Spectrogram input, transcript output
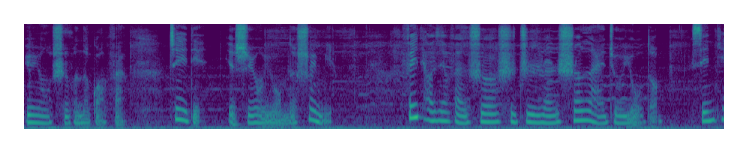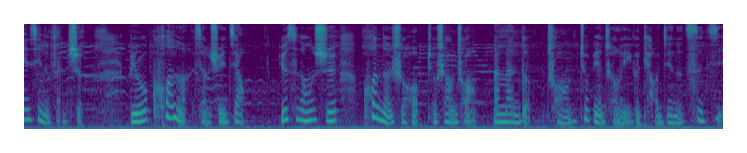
运用十分的广泛，这一点也适用于我们的睡眠。非条件反射是指人生来就有的先天性的反射，比如困了想睡觉，与此同时，困的时候就上床，慢慢的床就变成了一个条件的刺激，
